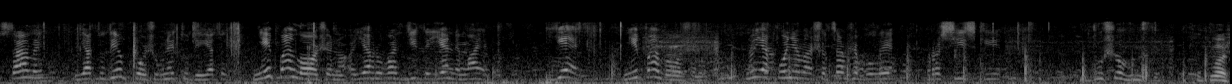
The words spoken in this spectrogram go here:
стали, я туди входжу, вони туди. Я тут не положено. А я говорю, у вас діти є, немає. Є, не положено. Ну я поняла, що це вже були російські душогуби. Тут ваш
